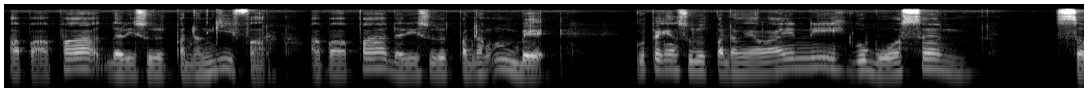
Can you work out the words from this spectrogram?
Apa-apa dari sudut pandang Gifar, apa-apa dari sudut pandang Embe. Gue pengen sudut pandang yang lain nih, gue bosen. So,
